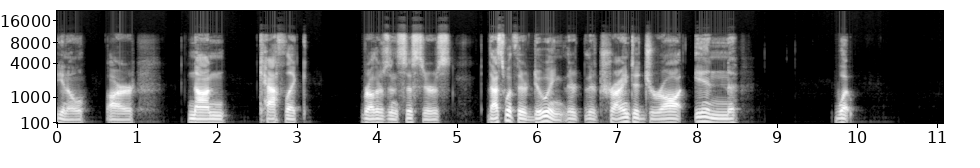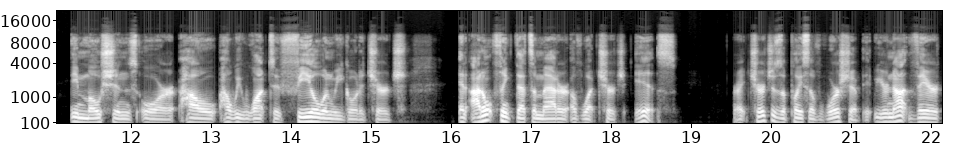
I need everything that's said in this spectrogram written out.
you know, our non-Catholic brothers and sisters, that's what they're doing. They're they're trying to draw in what emotions or how how we want to feel when we go to church. And I don't think that's a matter of what church is. Right? Church is a place of worship. You're not there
